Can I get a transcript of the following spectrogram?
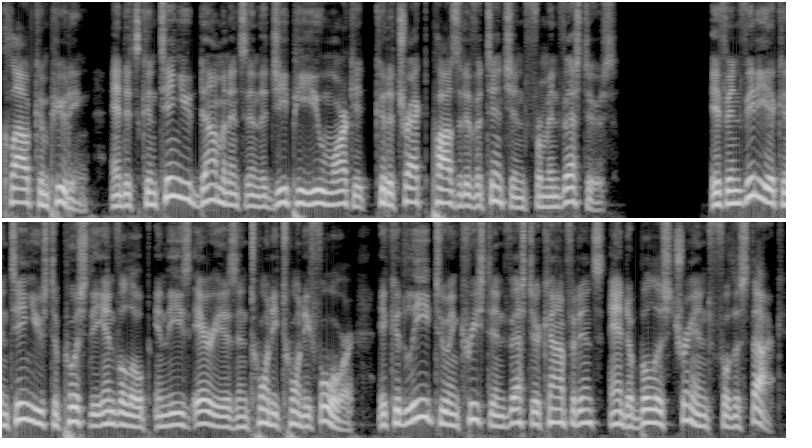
cloud computing, and its continued dominance in the GPU market could attract positive attention from investors. If NVIDIA continues to push the envelope in these areas in 2024, it could lead to increased investor confidence and a bullish trend for the stock.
